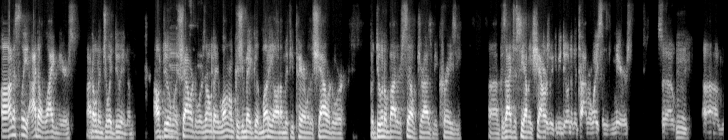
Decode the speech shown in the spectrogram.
honestly, I don't like mirrors. I don't enjoy doing them. I'll do them with shower doors all day long because you make good money on them if you pair them with a shower door. But doing them by themselves drives me crazy because I just see how many showers we could be doing at the time we're wasting mirrors. So, um,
